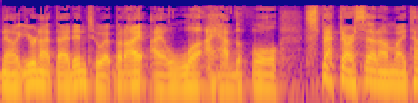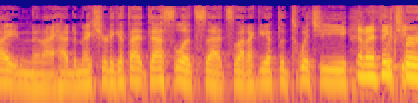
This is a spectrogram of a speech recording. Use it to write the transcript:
Now you're not that into it, but I I lo- I have the full Spectre set on my Titan, and I had to make sure to get that Desolate set so that I could get the twitchy. And I think twitchy for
